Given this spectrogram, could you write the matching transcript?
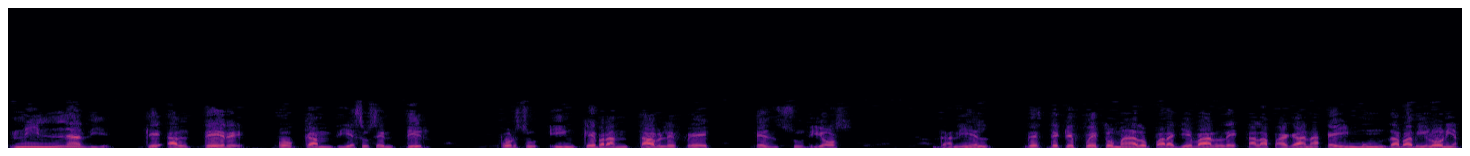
ni nadie que altere o cambie su sentir por su inquebrantable fe en su Dios. Daniel, desde que fue tomado para llevarle a la pagana e inmunda Babilonia,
